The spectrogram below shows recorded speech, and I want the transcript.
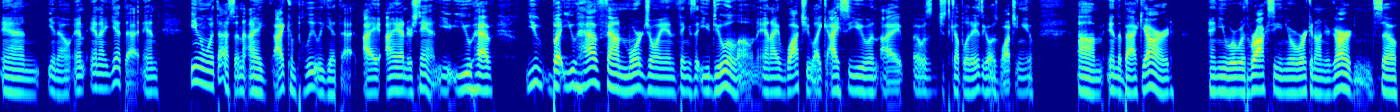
and you know, and and I get that, and even with us, and I I completely get that. I I understand. You you have you but you have found more joy in things that you do alone. And i watch you like i see you and i it was just a couple of days ago i was watching you um in the backyard and you were with roxy and you were working on your garden. So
